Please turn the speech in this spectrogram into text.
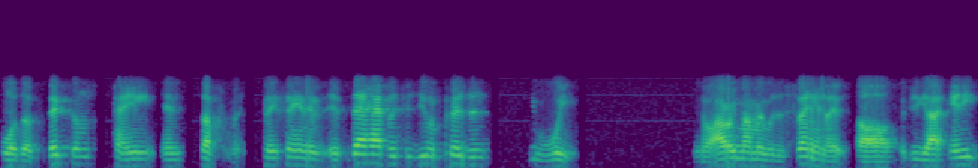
for the victim's pain and suffering. They saying if, if that happens to you in prison, you weak. You know, I remember it was a saying that uh, if you got any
